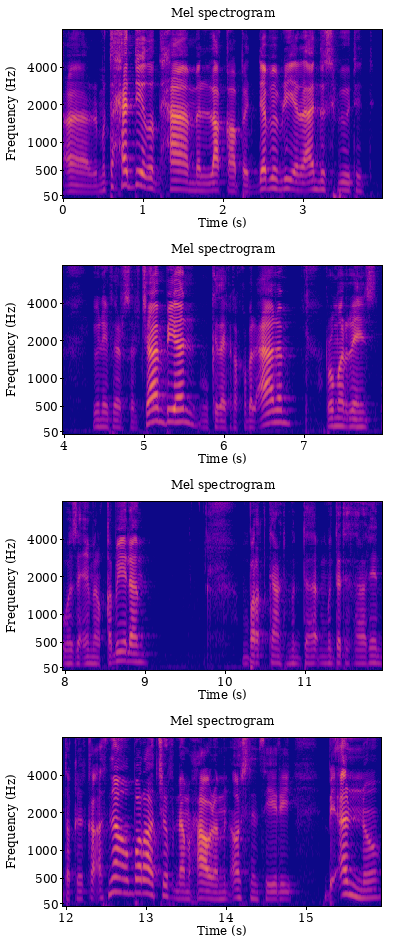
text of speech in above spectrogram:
آه، المتحدي ضد حامل لقب الدبليو ال Undisputed Universal Champion وكذلك لقب العالم رومان رينز وزعيم القبيلة. المباراة كانت مدة مدتها 30 دقيقة. أثناء المباراة شفنا محاولة من اوستن ثيوري بأنه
